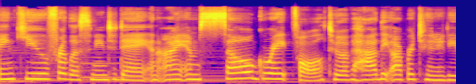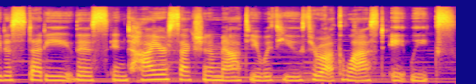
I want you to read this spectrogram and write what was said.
Thank you for listening today, and I am so grateful to have had the opportunity to study this entire section of Matthew with you throughout the last eight weeks.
